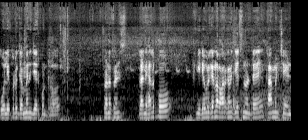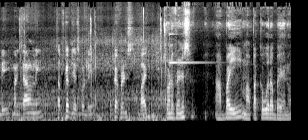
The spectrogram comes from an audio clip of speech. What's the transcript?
వాళ్ళు ఎప్పుడు గమ్యాన్ని చేరుకుంటారు. చూడండి ఫ్రెండ్స్ ఇలాంటి హెల్ప్ మీరు ఎవరికైనా ఎవరికైనా చేసి ఉంటే కామెంట్ చేయండి. మన ఛానల్ని సబ్స్క్రైబ్ చేసుకోండి. ఓకే ఫ్రెండ్స్ బాయ్ చూడండి ఫ్రెండ్స్ ఆ అబ్బాయి మా పక్క ఊరు అబ్బాయిను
